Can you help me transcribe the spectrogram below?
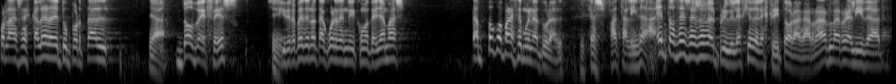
por las escaleras de tu portal Ya. dos veces Sí. y de repente no te acuerdes ni cómo te llamas, tampoco parece muy natural. Es que es fatalidad. ¿no? Entonces, eso es el privilegio del escritor, agarrar la realidad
